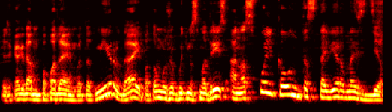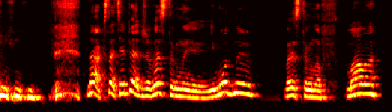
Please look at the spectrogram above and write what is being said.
То есть, когда мы попадаем в этот мир, да, и потом уже будем смотреть, а насколько он достоверно сделан. Да, кстати, опять же, вестерны не модные, вестернов мало.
